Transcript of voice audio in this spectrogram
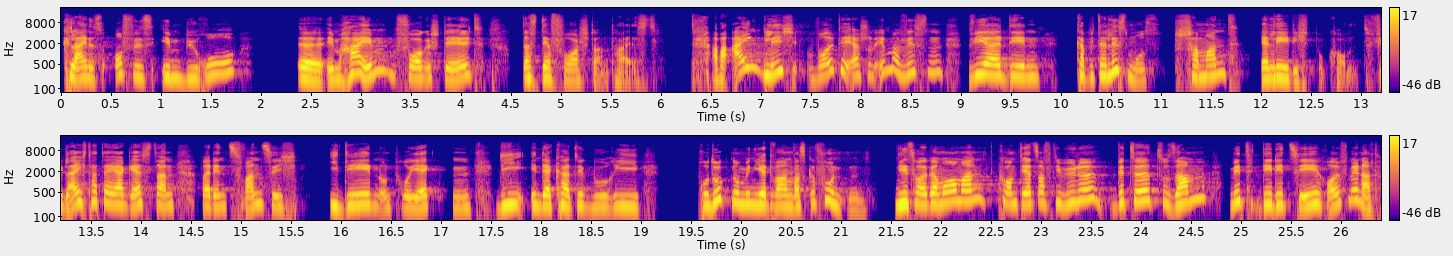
kleines Office im Büro, äh, im Heim vorgestellt, das der Vorstand heißt. Aber eigentlich wollte er schon immer wissen, wie er den Kapitalismus charmant erledigt bekommt. Vielleicht hat er ja gestern bei den 20 Ideen und Projekten, die in der Kategorie Produkt nominiert waren, was gefunden. Nils Holger Moormann kommt jetzt auf die Bühne, bitte zusammen mit DDC Rolf Mehnert.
